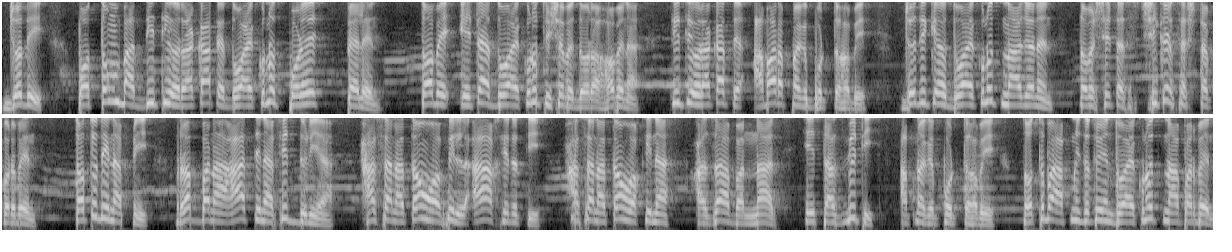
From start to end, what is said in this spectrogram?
যদি প্রথম বা দ্বিতীয় রাকাতে দোয়ায় কুনুত পড়ে পেলেন তবে এটা দোয়ায় কুনুত হিসেবে ধরা হবে না। তৃতীয় রাকাতে আবার আপনাকে পড়তে হবে। যদি কেউ দোয়ায় কুনুত না জানেন, তবে সেটা শিখার চেষ্টা করবেন। ততদিন আপনি রব্বানা আতিনা ফিদ দুনিয়া হাসানা তাও ওয়াফিল আখিরাতি হাসানা তাও ওয়াকিনা আজাবান্নার এই তাজবিটি আপনাকে পড়তে হবে। অথবা আপনি যতদিন দোয়া কোনো না পারবেন,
